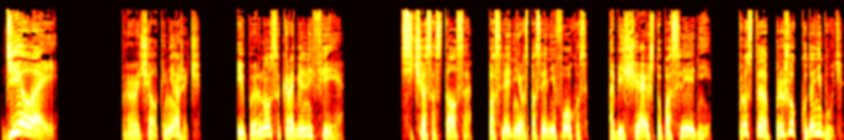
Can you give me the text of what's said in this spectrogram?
Делай!» Прорычал княжич и повернулся к корабельной фее. Сейчас остался последний распоследний фокус. Обещаю, что последний. Просто прыжок куда-нибудь.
